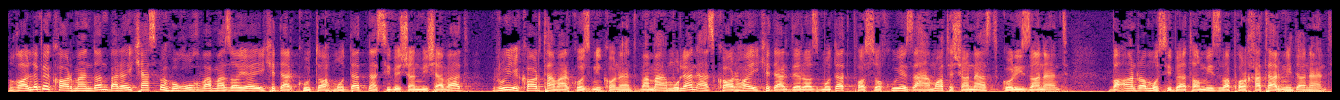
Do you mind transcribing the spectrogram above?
غالب کارمندان برای کسب حقوق و مزایایی که در کوتاه مدت نصیبشان می شود روی کار تمرکز می کنند و معمولا از کارهایی که در دراز مدت پاسخگوی زحماتشان است گریزانند و آن را مصیبت آمیز و پرخطر می دانند.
